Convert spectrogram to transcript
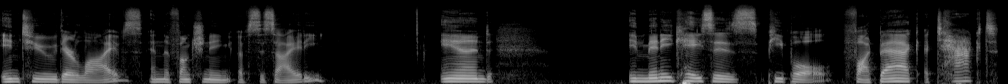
into their lives and the functioning of society. And in many cases, people fought back, attacked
